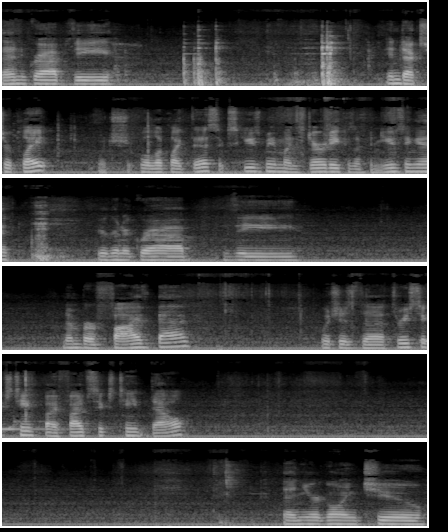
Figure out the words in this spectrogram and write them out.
Then grab the indexer plate, which will look like this. Excuse me, mine's dirty because I've been using it. You're gonna grab the number five bag, which is the 3 16th by 5 16th dowel. Then you're going to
